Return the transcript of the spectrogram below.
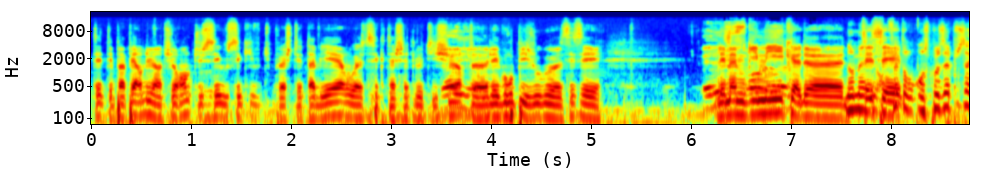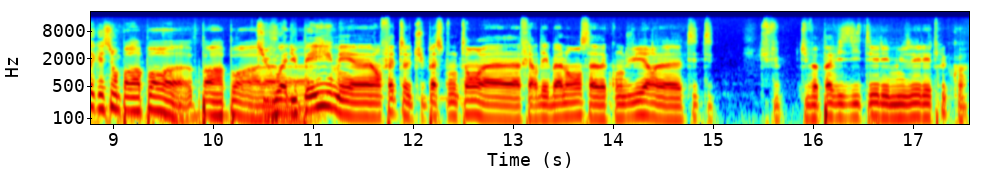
t'es pas perdu hein. tu rentres tu sais où c'est que tu peux acheter ta bière où c'est que t'achètes le t-shirt Ouais, les groupes ils jouent c'est les mêmes gimmicks euh, de Non mais en fait on, on se posait plus la question par rapport à, par rapport à tu vois du pays, mais euh, en fait, tu passes ton temps à faire des balances, à conduire. euh, tu, fais- tu vas pas visiter les musées, les trucs, quoi.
